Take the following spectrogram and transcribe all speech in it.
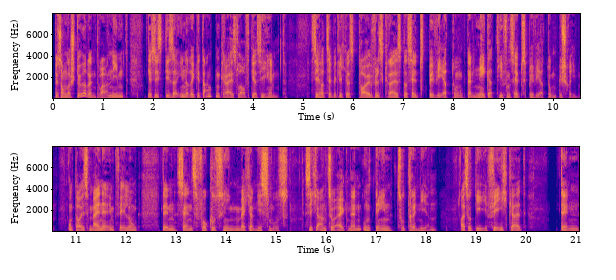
besonders störend wahrnimmt, das ist dieser innere Gedankenkreislauf, der sie hemmt. Sie hat es ja wirklich als Teufelskreis der Selbstbewertung, der negativen Selbstbewertung beschrieben. Und da ist meine Empfehlung, den Sense-Focusing-Mechanismus sich anzueignen und den zu trainieren. Also die Fähigkeit, den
